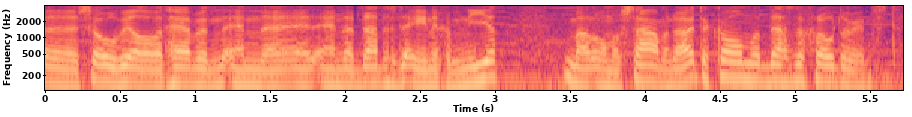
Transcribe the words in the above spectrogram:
uh, zo willen we het hebben en, uh, en, en dat is de enige manier. Maar om er samen uit te komen, dat is de grote winst.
